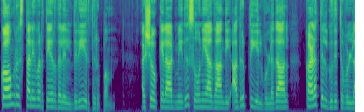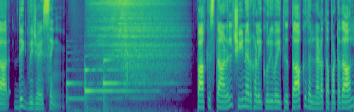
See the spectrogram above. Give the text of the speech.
காங்கிரஸ் தலைவர் தேர்தலில் திடீர் திருப்பம். அசோக் கெலாட் மீது சோனியா காந்தி அதிருப்தியில் உள்ளதால் களத்தில் குதித்துள்ளார் திக்விஜய் சிங். பாகிஸ்தானில் சீனர்களை குறிவைத்து தாக்குதல் நடத்தப்பட்டதால்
